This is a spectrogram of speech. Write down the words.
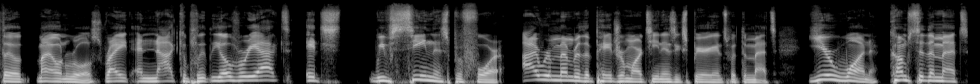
the my own rules, right? And not completely overreact. It's we've seen this before. I remember the Pedro Martinez experience with the Mets. Year one comes to the Mets.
